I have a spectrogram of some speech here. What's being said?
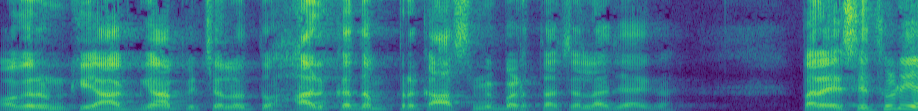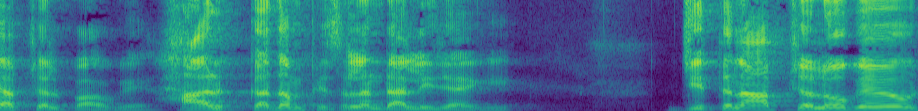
अगर उनकी आज्ञा पे चलो तो हर कदम प्रकाश में बढ़ता चला जाएगा। पर ऐसे थोड़ी आप चल पाओगे। हर कदम फिसलन डाली जाएगी। जितना आप चलोगे,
